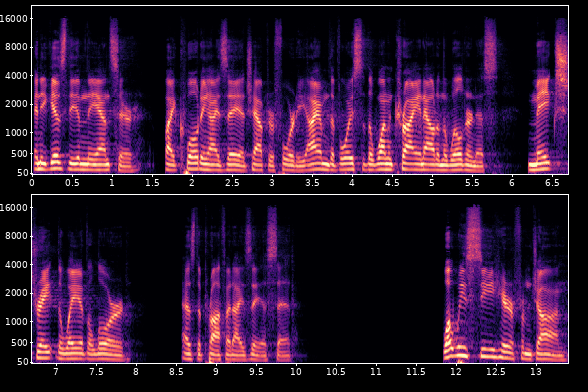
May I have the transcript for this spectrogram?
And he gives them the answer by quoting Isaiah chapter 40 I am the voice of the one crying out in the wilderness, make straight the way of the Lord, as the prophet Isaiah said. What we see here from John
